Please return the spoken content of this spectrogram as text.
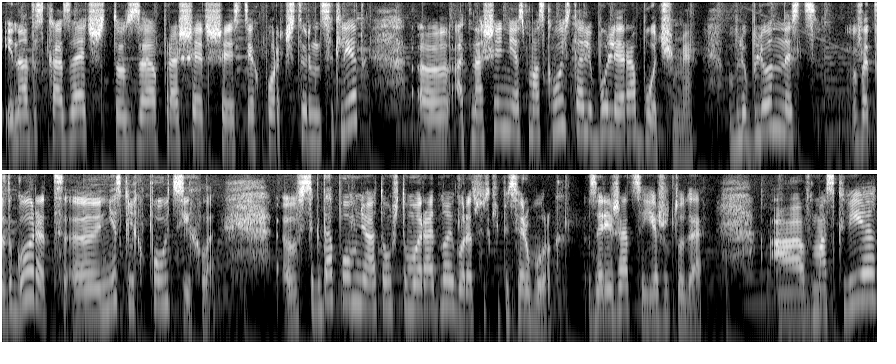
И надо сказать, что за прошедшие с тех пор 14 лет э, отношения с Москвой стали более рабочими. Влюбленность в этот город э, несколько поутихла. Всегда помню о том, что мой родной город все-таки Петербург. Заряжаться езжу туда. А в Москве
